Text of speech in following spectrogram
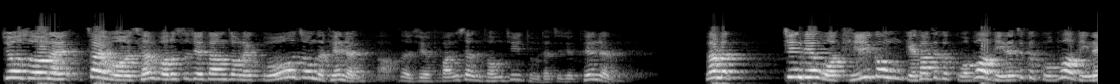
就是说呢，在我成佛的世界当中呢，国中的天人啊，这些凡圣同居土的这些天人，那么今天我提供给他这个果报体呢，这个果报体呢，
